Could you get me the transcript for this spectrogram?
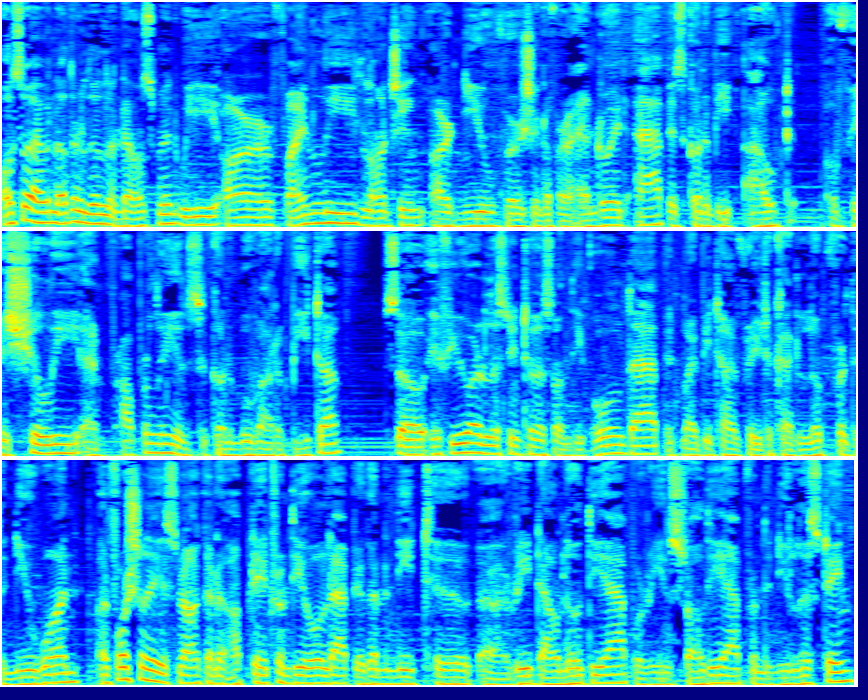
Also, I have another little announcement. We are finally launching our new version of our Android app. It's going to be out officially and properly. It's going to move out of beta. So if you are listening to us on the old app, it might be time for you to kind of look for the new one. Unfortunately, it's not going to update from the old app. You're going to need to uh, re-download the app or reinstall the app from the new listing.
